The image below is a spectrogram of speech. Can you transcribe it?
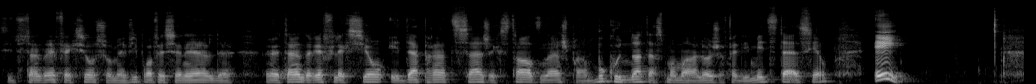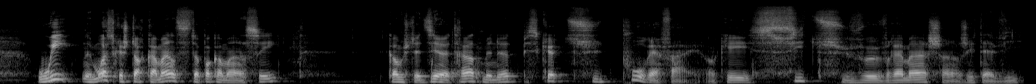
c'est du temps de réflexion sur ma vie professionnelle, un temps de réflexion et d'apprentissage extraordinaire. Je prends beaucoup de notes à ce moment-là, je fais des méditations. Et, oui, moi, ce que je te recommande, si tu n'as pas commencé, comme je te dis, un 30 minutes, puis ce que tu pourrais faire, OK, si tu veux vraiment changer ta vie,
